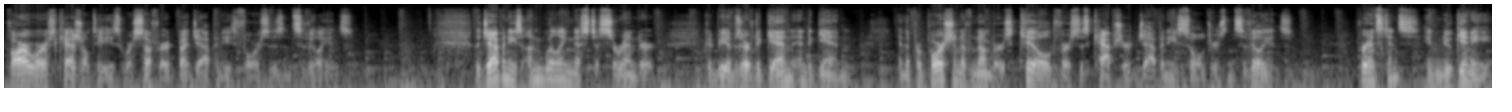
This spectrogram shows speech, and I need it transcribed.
Far worse casualties were suffered by Japanese forces and civilians. The Japanese unwillingness to surrender could be observed again and again in the proportion of numbers killed versus captured Japanese soldiers and civilians. For instance, in New Guinea,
